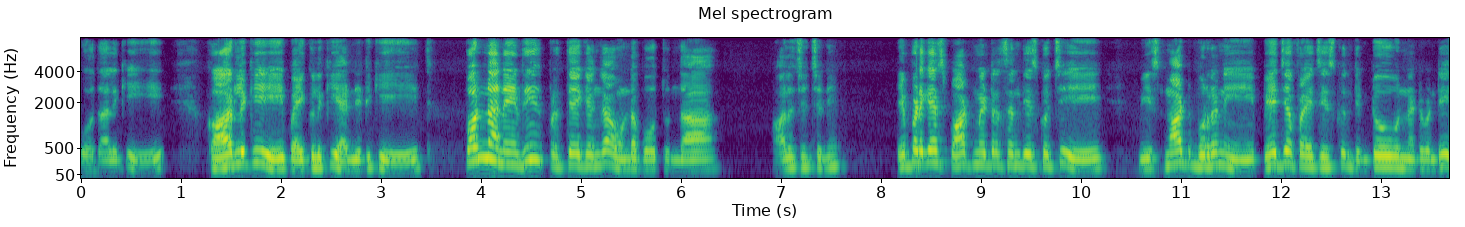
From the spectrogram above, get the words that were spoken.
గోదాలకి కార్లకి బైకులకి అన్నిటికీ పన్ను అనేది ప్రత్యేకంగా ఉండబోతుందా? ఆలోచించండి. ఇప్పటికే స్మార్ట్ మీటర్స్ అని తీసుకొచ్చి మీ స్మార్ట్ బుర్రని పేజా ఫ్రై చేసుకుని తింటూ ఉన్నటువంటి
